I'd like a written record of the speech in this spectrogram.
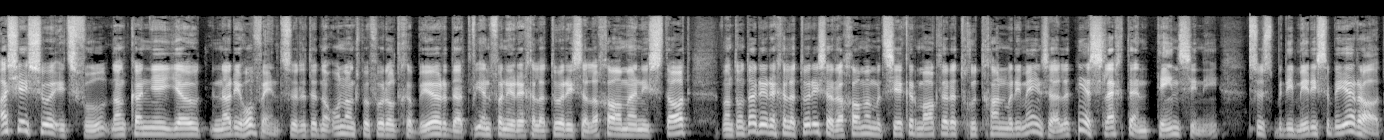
As jy so iets voel, dan kan jy jou na die hof wend. So dit het nou onlangs byvoorbeeld gebeur dat een van die regulatoriese liggame in die staat, want onthou die regulatoriese liggame moet seker maak dat dit goed gaan met die mense. Hulle het nie 'n slegte intensie nie, soos by die mediese beheerraad.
